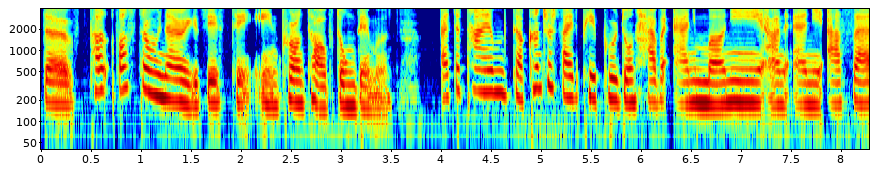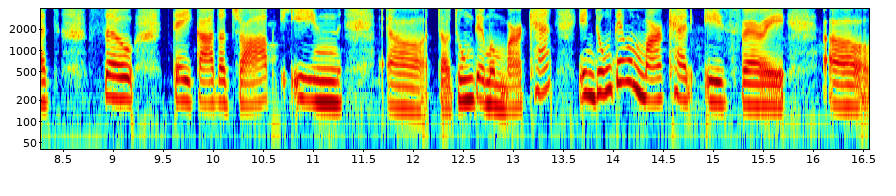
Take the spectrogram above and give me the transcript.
the bus terminal existed in front of Dongdaemun. At the time, the countryside people don't have any money and any assets, so they got a job in uh, the Dongdaemun market. In Dongdaemun market is very uh,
